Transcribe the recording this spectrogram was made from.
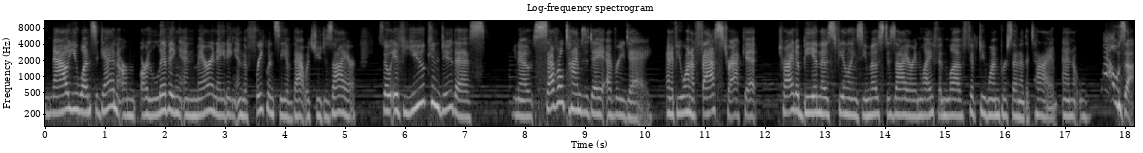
now you once again are are living and marinating in the frequency of that which you desire. So if you can do this you know several times a day every day and if you want to fast track it try to be in those feelings you most desire in life and love 51% of the time. And wowza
